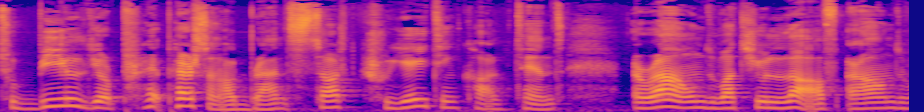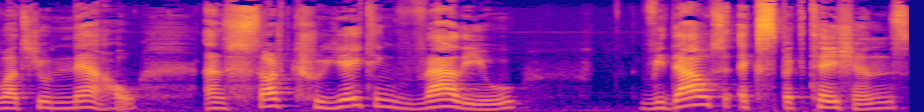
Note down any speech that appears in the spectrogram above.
to build your personal brand, start creating content around what you love, around what you know, and start creating value without expectations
